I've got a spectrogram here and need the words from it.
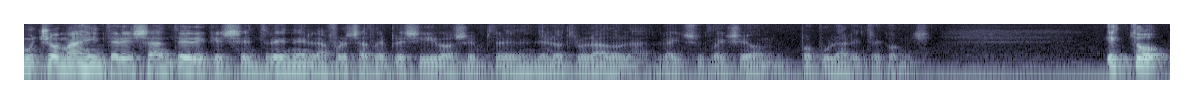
mucho más interesante de que se entrenen las fuerzas represivas o se entrenen del otro lado la, insurrección popular, entre comillas. Esto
